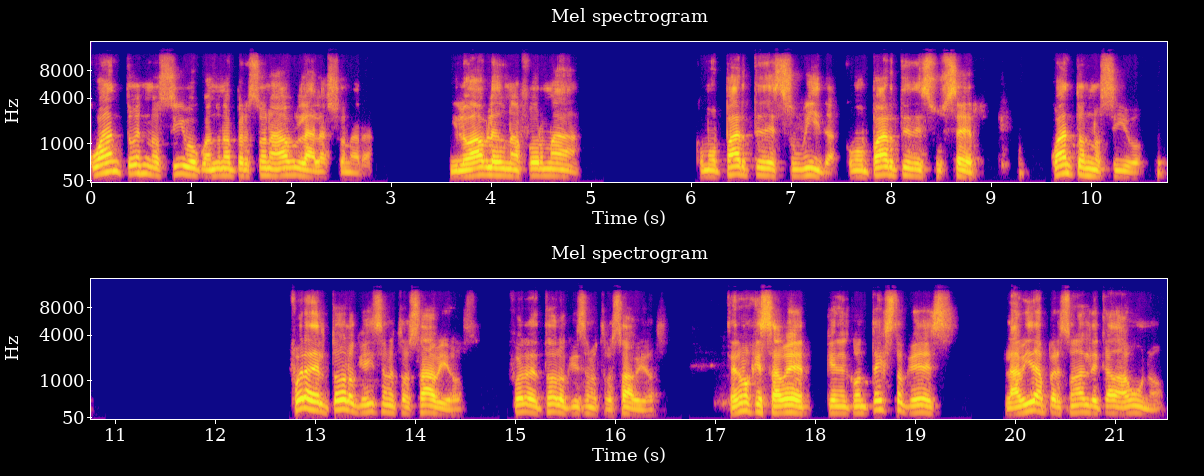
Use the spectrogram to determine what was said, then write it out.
¿Cuánto es nocivo cuando una persona habla a la sonara? Y lo habla de una forma como parte de su vida, como parte de su ser. ¿Cuánto es nocivo? Fuera de todo lo que dicen nuestros sabios, fuera de todo lo que dicen nuestros sabios, tenemos que saber que en el contexto que es la vida personal de cada uno,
